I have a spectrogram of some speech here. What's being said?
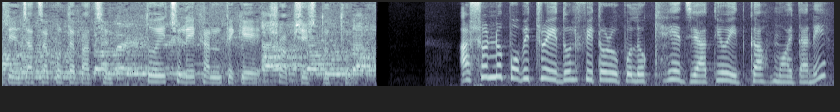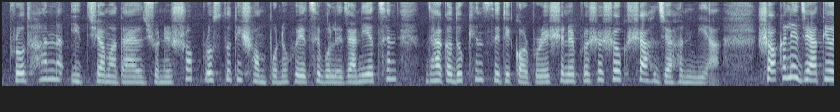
ট্রেন যাত্রা করতে পারছেন। তো এই ছিল এখান থেকে সবশেষ তথ্য। আসন্ন পবিত্র ঈদ উল ফিতর উপলক্ষে জাতীয় ঈদগাহ ময়দানে প্রধান ঈদ জামাত আয়োজনের সব প্রস্তুতি সম্পন্ন হয়েছে বলে জানিয়েছেন ঢাকা দক্ষিণ সিটি কর্পোরেশনের প্রশাসক শাহজাহান মিয়া। সকালে জাতীয়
